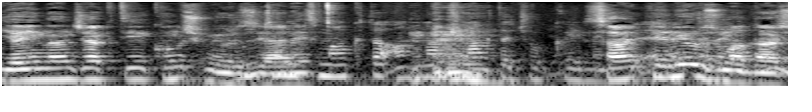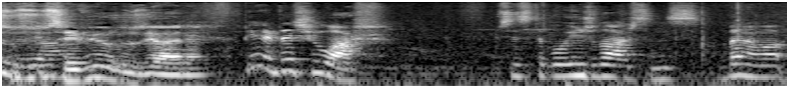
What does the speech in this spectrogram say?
yayınlanacak diye konuşmuyoruz Bunu yani. tanıtmak da anlatmak da çok kıymetli. Sahipleniyoruz Evet, evet. Magarsus'u, seviyoruz yani. Bir de şu var. Siz tabii oyuncularsınız. Ben ama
